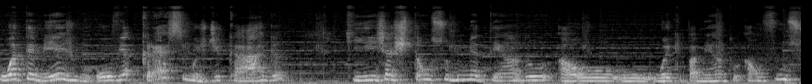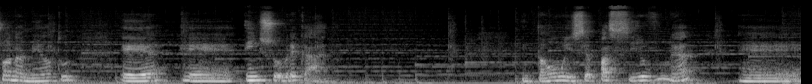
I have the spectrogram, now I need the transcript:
ou até mesmo houve acréscimos de carga que já estão submetendo ao, o, o equipamento a um funcionamento é, é, em sobrecarga. Então isso é passivo né, é,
